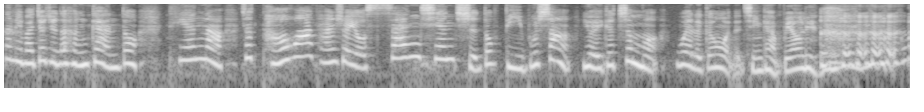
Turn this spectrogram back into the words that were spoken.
那李白就觉得很感动，天哪，这桃花潭水有三千尺都比不上有一个这么为了跟我的情感不要脸的人。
